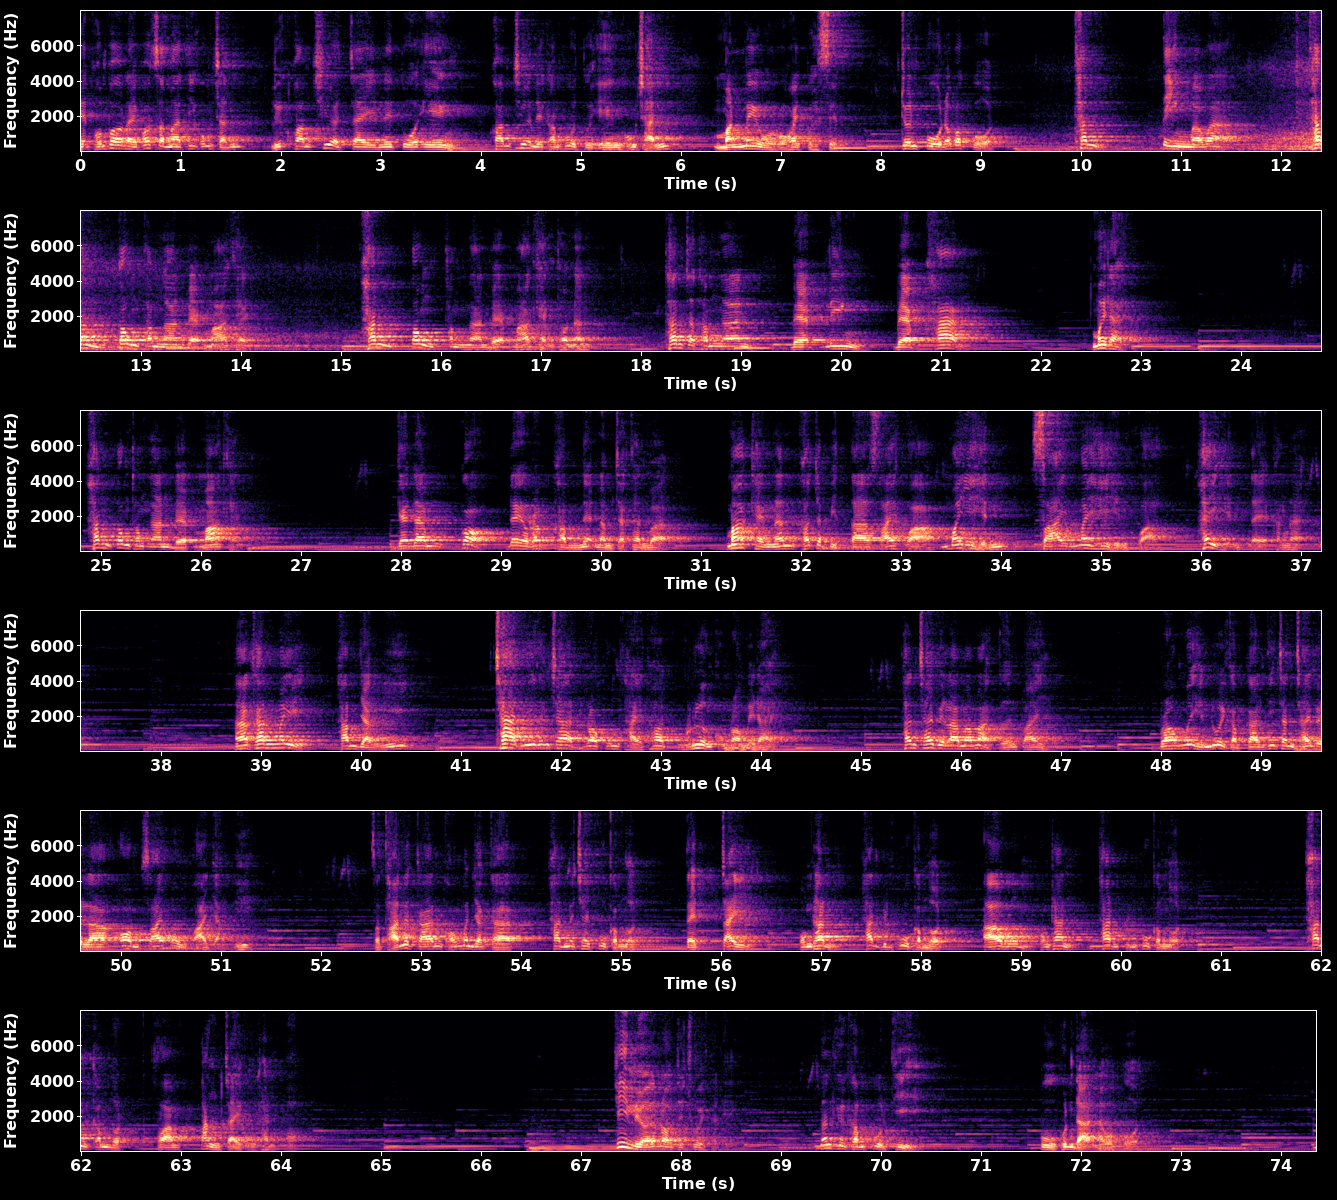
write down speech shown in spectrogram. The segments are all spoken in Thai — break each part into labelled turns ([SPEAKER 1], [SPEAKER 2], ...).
[SPEAKER 1] เหตุผลเพราะอะไรเพราะสมาธิของฉันหรือความเชื่อใจในตัวเอง ความเชื่อในคำพูดตัวเองของฉัน มันไม่ร้อยเปอร์เซ็นต์จนปู่นวโกฏท่านติงมาว่า ท่านต้องทำงานแบบม้าแข่งท่านต้องทำงานแบบม้าแข่งเท่านั้น ท่านจะทำงานแบบลิง แบบข้าง ไม่ได้ ท่านต้องทำงานแบบม้าแข่ง แกดำก็ได้รับคำแนะนำจากท่านว่าม้าแข่งนั้นเขาจะปิดตาซ้ายขวาไม่ให้เห็นซ้ายไม่ให้เห็นขวา ให้เห็นแต่ข้างหน้า หากท่านไม่ทำอย่างนี้ ชาตินี้ทั้งชาติเราคงถ่ายทอดเรื่องของเราไม่ได้ ท่านใช้เวลามามากเกินไป เราไม่เห็นด้วยกับการที่ท่านใช้เวลาอ้อมซ้ายอ้อมขวาอย่างนี้ สถานการณ์ของบรรยากาศท่านไม่ใช่ผู้กำหนด แต่ใจ ของท่าน ท่านเป็นผู้กำหนด อารมณ์ของท่าน ท่านเป็นผู้กำหนด ท่านกำหนดความตั้งใจของท่านพอที่เหลือเราจะช่วยท่านเอง นั่นคือคำพูดที่ปู่คุณด่านนวโกฏ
